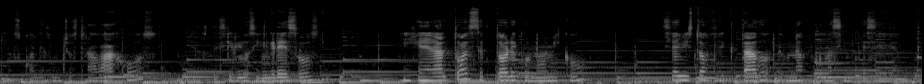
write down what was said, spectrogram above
en los cuales muchos trabajos, es decir, los ingresos, en general todo el sector económico se ha visto afectado de una forma sin precedente.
